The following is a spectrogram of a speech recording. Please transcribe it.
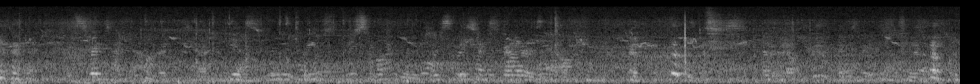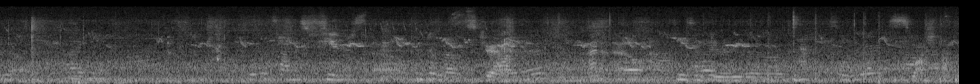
Springtime now. Yes, we, we, we survived it. We're springtime? I don't know. Um, He's a uh. Wonderful.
